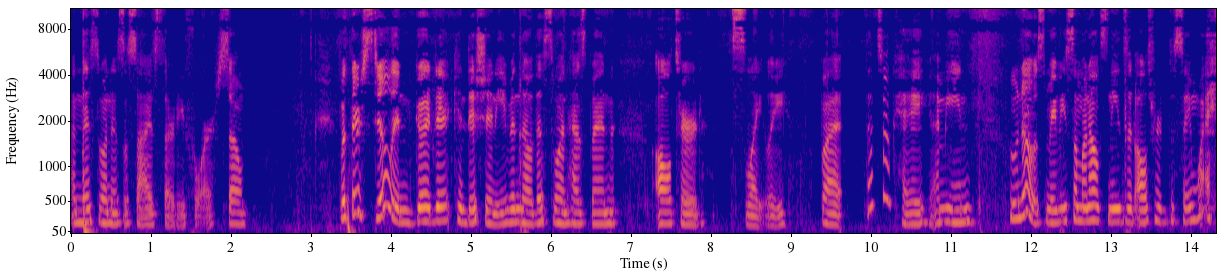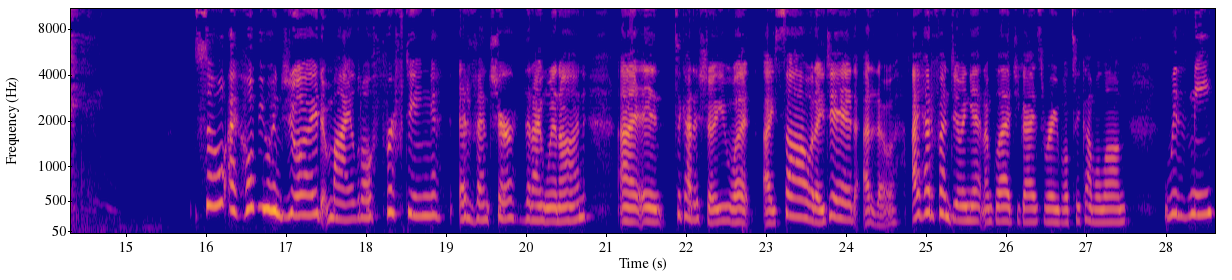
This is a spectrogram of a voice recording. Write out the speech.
And this one is a size 34. So, but they're still in good condition, even though this one has been altered slightly. But that's okay. I mean, who knows? Maybe someone else needs it altered the same way. So I hope you enjoyed my little thrifting adventure that I went on uh, and to kind of show you what I saw, what I did. I don't know. I had fun doing it and I'm glad you guys were able to come along with me.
